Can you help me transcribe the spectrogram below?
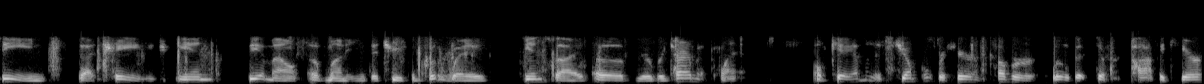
seen that change in the amount of money that you can put away inside of your retirement plan. Okay, I'm going to jump over here and cover a little bit different topic here.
